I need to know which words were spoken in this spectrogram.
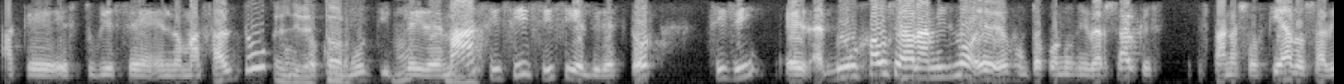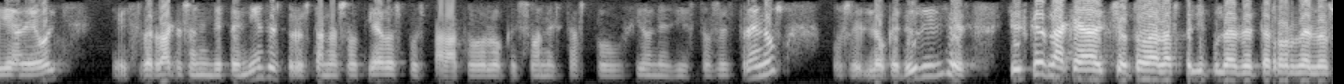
a que estuviese en lo más alto, El junto director, con múltiple ¿no? y demás. Sí, sí, sí, sí, el director. Sí, sí. Eh, Blumhouse ahora mismo, eh, junto con Universal, que están asociados a día de hoy, es verdad que son independientes, pero están asociados pues para todo lo que son estas producciones y estos estrenos, pues lo que tú dices, si es que es la que ha hecho todas las películas de terror de los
